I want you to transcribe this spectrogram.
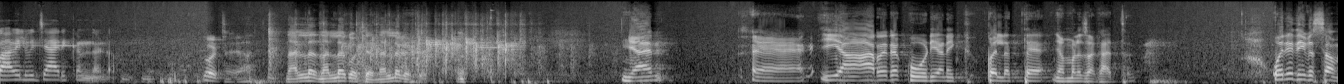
ഭാവിയിൽ വിചാരിക്കുന്നുണ്ടോ? നല്ല നല്ല കൊച്ച നല്ല കൊച്ച. ഞാൻ ഈ ആറര കോടിയാണ് കൊല്ലത്തെ നമ്മൾ സഖാത്ത്. ഒരു ദിവസം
